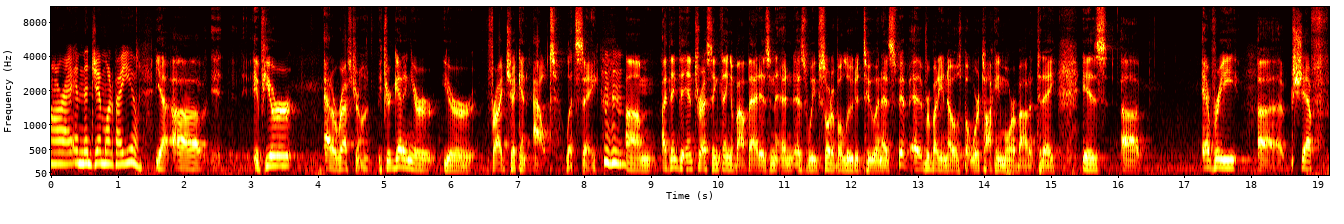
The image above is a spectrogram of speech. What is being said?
All right, and then Jim, what about you? Yeah, uh, if you're at a restaurant, if you're getting your your fried chicken out, let's say, um, I think the interesting thing about that is, and, and as we've sort of alluded to, and as everybody knows, but we're talking more about it today, is uh, every uh, chef,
